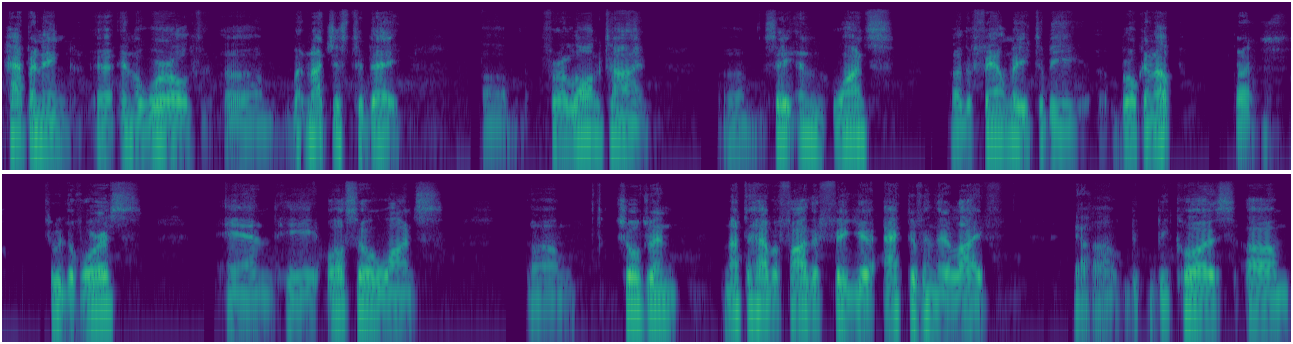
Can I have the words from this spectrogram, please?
happening uh, in the world, um, but not just today. Um, for a long time, um, Satan wants uh, the family to be broken up right. through divorce, and he also wants um, children not to have a father figure active in their life. Yeah. Uh, b- because, um,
